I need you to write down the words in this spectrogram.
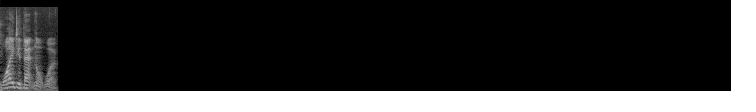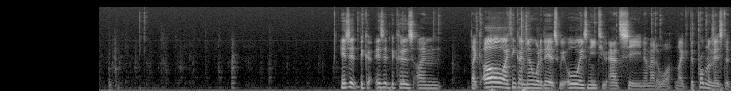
why did that not work? Is it because is it because I'm like oh I think I know what it is. We always need to add C no matter what. Like the problem is that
